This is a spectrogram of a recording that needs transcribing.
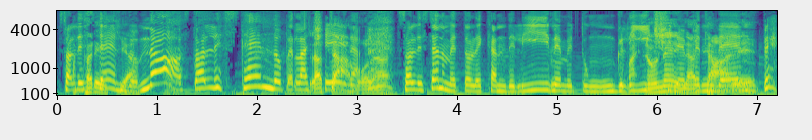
Sto allestendo. No, sto allestendo per la, La cena. tavola. Sto allestendo, metto le candeline, metto un glicine pendente.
